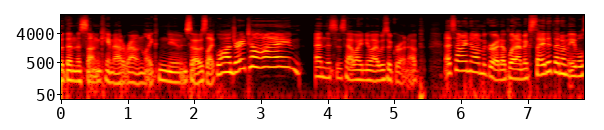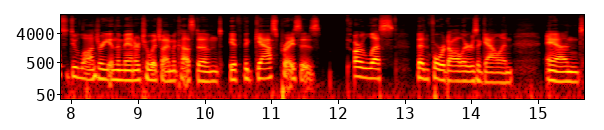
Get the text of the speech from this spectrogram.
But then the sun came out around like noon. So I was like, laundry time. And this is how I knew I was a grown up. That's how I know I'm a grown up when I'm excited that I'm able to do laundry in the manner to which I'm accustomed. If the gas prices are less than $4 a gallon and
